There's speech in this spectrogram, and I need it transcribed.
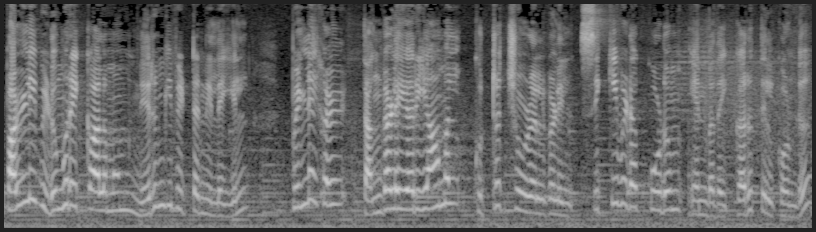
பள்ளி விடுமுறை காலமும் நெருங்கிவிட்ட நிலையில் பிள்ளைகள் தங்களை அறியாமல் குற்றச்சூழல்களில் சிக்கிவிடக்கூடும் என்பதை கருத்தில் கொண்டு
